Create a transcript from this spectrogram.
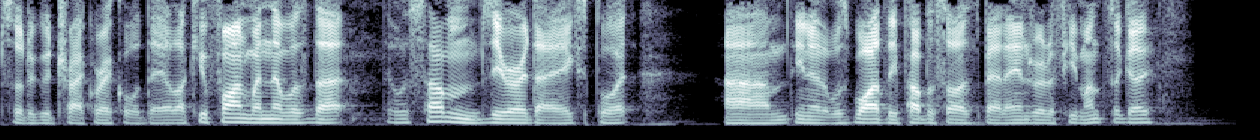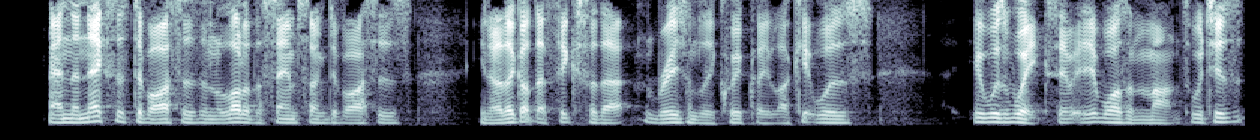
sort of good track record there. Like you'll find when there was that there was some zero day exploit um, you know, that was widely publicized about Android a few months ago. And the Nexus devices and a lot of the Samsung devices, you know, they got that fix for that reasonably quickly. Like it was, it was weeks. It, it wasn't months, which is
